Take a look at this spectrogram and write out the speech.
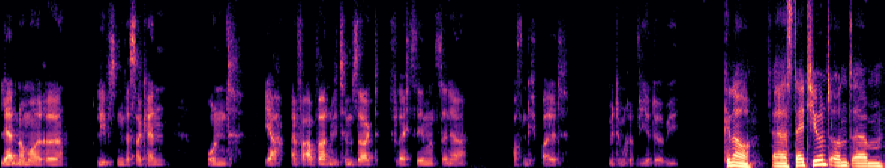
lernt nochmal eure Liebsten besser kennen und ja, einfach abwarten, wie Tim sagt. Vielleicht sehen wir uns dann ja hoffentlich bald mit dem Revierderby. Genau. Äh, stay tuned und ähm,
